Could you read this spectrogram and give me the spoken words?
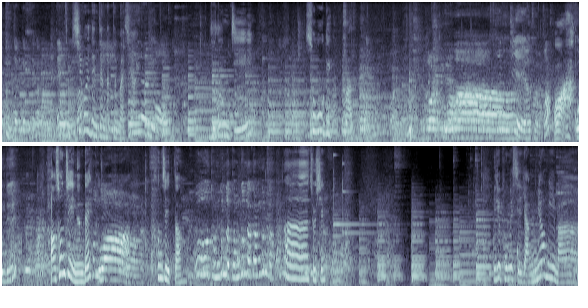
시골 된장 냄새가 나는데? 뭔가? 시골 된장 같은 맛이야 된장. 누룽지 소고기 국밥 와 손지예요 저거? 와 어디? 아 손지 있는데? 와. 손지 있다 어 담근다 담근다 담근다. 아 조심 이게 보면 진짜 양념이 막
